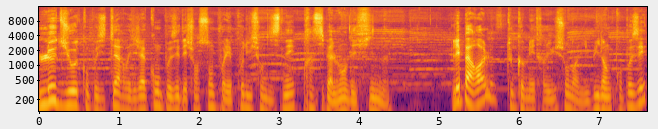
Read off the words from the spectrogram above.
Le duo de compositeurs avait déjà composé des chansons pour les productions Disney, principalement des films. Les paroles, tout comme les traductions dans les 8 langues proposées,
